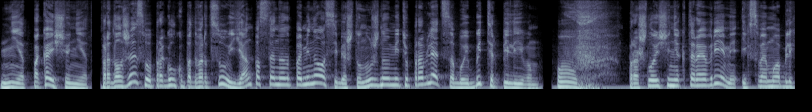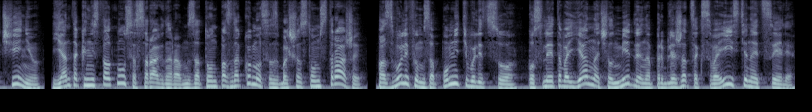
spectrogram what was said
Нет, пока еще нет. Продолжая свою прогулку по дворцу, Ян постоянно напоминал себе, что нужно уметь управлять собой и быть терпеливым. Уф... Прошло еще некоторое время, и к своему облегчению Ян так и не столкнулся с Рагнером, зато он познакомился с большинством стражей, позволив им запомнить его лицо. После этого Ян начал медленно приближаться к своей истинной цели.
